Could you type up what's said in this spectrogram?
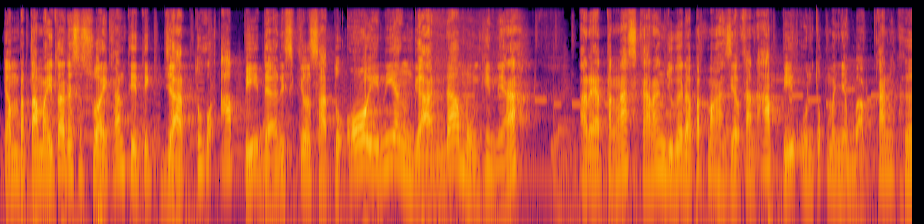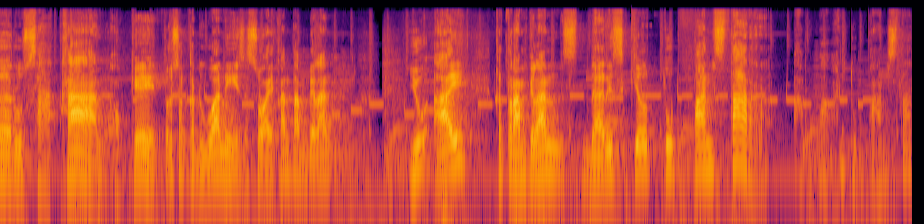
Yang pertama itu ada sesuaikan titik jatuh api dari skill 1. Oh, ini yang ganda mungkin ya. Area tengah sekarang juga dapat menghasilkan api untuk menyebabkan kerusakan. Oke, terus yang kedua nih, sesuaikan tampilan UI keterampilan dari skill Tupan Star. Apaan Tupan Star?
